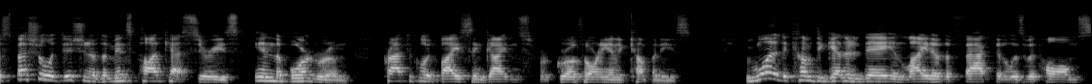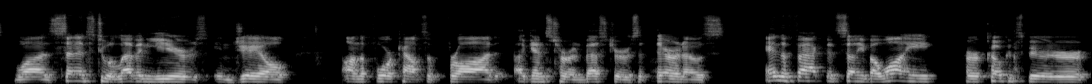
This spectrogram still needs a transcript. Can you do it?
a special edition of the Mintz podcast series, In the Boardroom Practical Advice and Guidance for Growth Oriented Companies. We wanted to come together today in light of the fact that Elizabeth Holmes was sentenced to 11 years in jail on the four counts of fraud against her investors at Theranos, and the fact that Sunny Balwani, her co conspirator,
